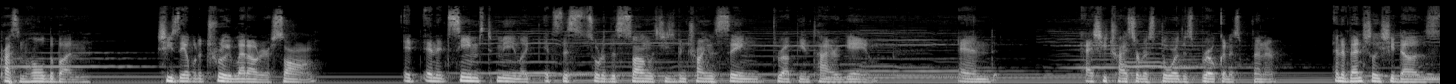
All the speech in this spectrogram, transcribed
press and hold the button, she's able to truly let out her song it and it seems to me like it's this sort of this song that she's been trying to sing throughout the entire game and as she tries to restore this brokenness within her and eventually she does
